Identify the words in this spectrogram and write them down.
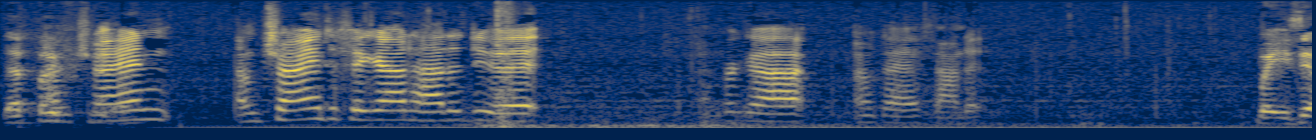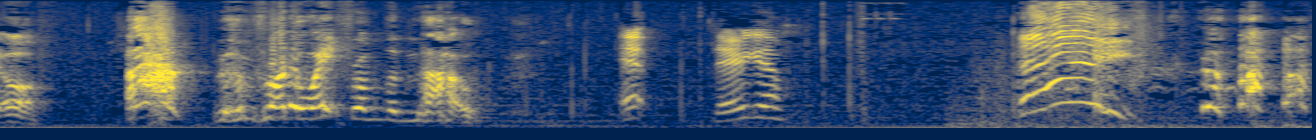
They're both I'm trying. I'm trying to figure out how to do it. I forgot. Okay, I found it. Wait, is it off? Ah! Run away from them now. Yep. There you go. Hey!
